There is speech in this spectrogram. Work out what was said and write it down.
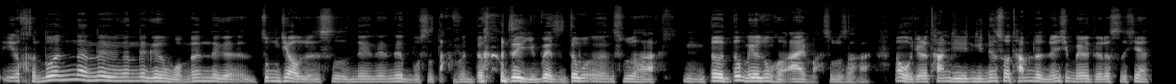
有很多那那个那个我们那个宗教人士，那那那不是大部分都 这一辈子都是不是哈？嗯，都都没有任何爱嘛，是不是哈？那我觉得他你你能说他们的人性没有得到实现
